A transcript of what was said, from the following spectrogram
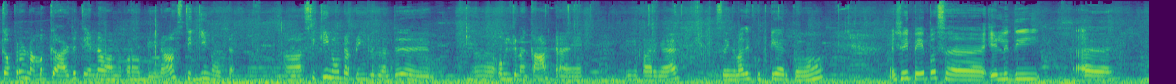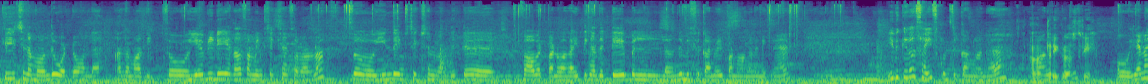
இதுக்கப்புறம் நமக்கு அடுத்து என்ன வாங்க போகிறோம் அப்படின்னா ஸ்டிக்கி நோட்டு ஸ்டிக்கி நோட் அப்படிங்கிறது வந்து உங்களுக்கு நான் காட்டுறேன். இங்கே பாருங்கள் ஸோ இந்த மாதிரி குட்டியாக இருக்கும். ஆக்சுவலி பேப்பர்ஸ் எழுதி கிழிச்சு நம்ம வந்து ஓட்டோம்ல அந்த மாதிரி. ஸோ எவ்ரிடே ஏதாவது சம் இன்ஸ்ட்ரக்ஷன் சொல்லணும்னா ஸோ இந்த இன்ஸ்ட்ரக்ஷன் வந்துட்டு ஃபார்வர்ட் பண்ணுவாங்க. ஐ திங்க் அந்த டேபிளில் வந்து மிஸ் கன்வே பண்ணுவாங்கன்னு நினைக்கிறேன். இதுக்கு ஏதோ சைஸ் கொடுத்துருக்காங்களாங்க? த்ரீ கிராஸ் த்ரீ ஓ ஏன்னா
